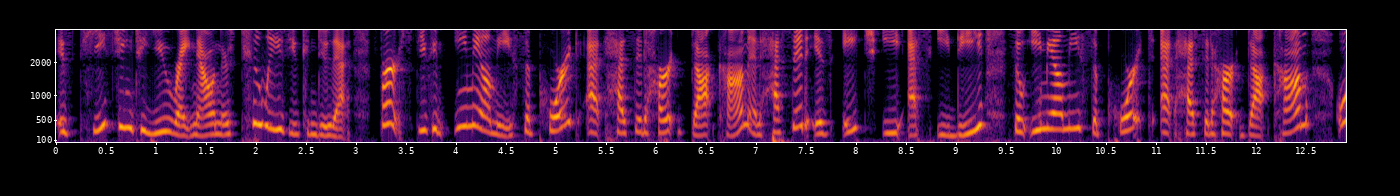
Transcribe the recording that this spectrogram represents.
is teaching to you right now. And there's two ways you can do that. First, you can email me support at hesedheart.com, and Hesed is H E S E D. So email me support at hesedheart.com or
